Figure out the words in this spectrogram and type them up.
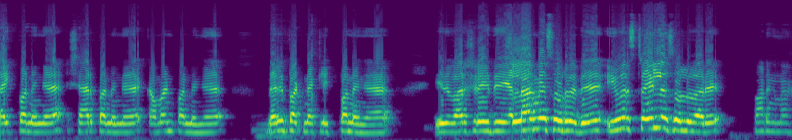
லைக் பண்ணுங்க ஷேர் பண்ணுங்க கமெண்ட் பண்ணுங்க பெல் பட்டனை கிளிக் பண்ணுங்க. இது வருஷம் இது எல்லாமே சொல்றது இவர் ஸ்டைல்ல சொல்லுவாரு. பாருங்கண்ணா.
